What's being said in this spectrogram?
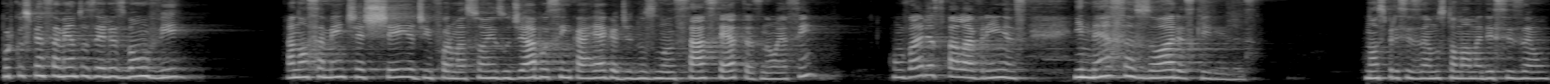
Porque os pensamentos eles vão vir. A nossa mente é cheia de informações, o diabo se encarrega de nos lançar setas, não é assim? Com várias palavrinhas. E nessas horas, queridas, nós precisamos tomar uma decisão.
